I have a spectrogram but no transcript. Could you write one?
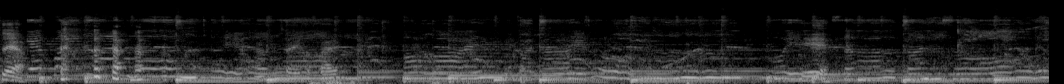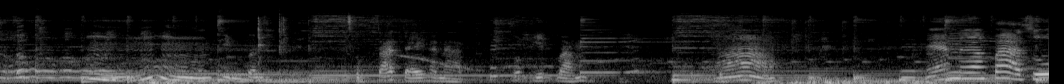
แซ่บเอาใส่เข้าไปปึ๊บอืมจิ้มเพิ่นสาใจขนาดบ่ผิดหวังอ้าว แหนมเนืองป้าสุ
